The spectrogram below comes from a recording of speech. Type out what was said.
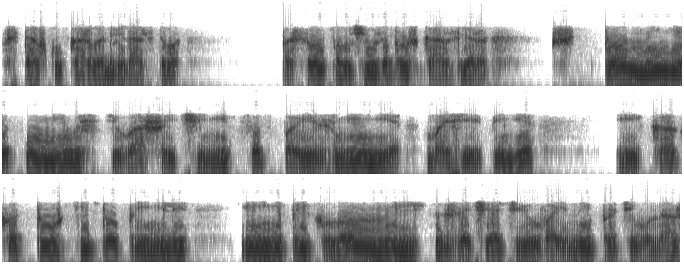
в ставку Карла XII посол получил запрос канцлера. «Что ныне у милости вашей чинится по измене Мазепине, и как от турки то приняли, и непреклонны к зачатию войны против нас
